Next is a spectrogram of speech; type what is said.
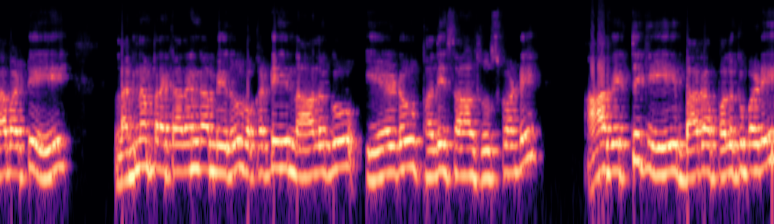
కాబట్టి లగ్నం ప్రకారంగా మీరు ఒకటి నాలుగు ఏడు పది స్థానాలు చూసుకోండి. ఆ వ్యక్తికి బాగా పలుకుబడి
